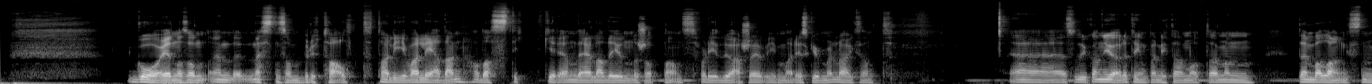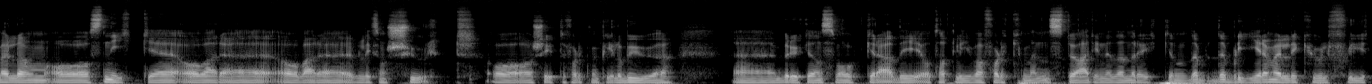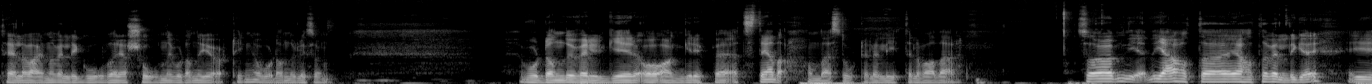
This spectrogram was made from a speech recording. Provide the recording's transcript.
gå inn og sånn, en, nesten sånn brutalt ta livet av lederen, og da stikker en del av de undersåttene hans fordi du er så innmari skummel, da, ikke sant. Eh, så du kan gjøre ting på en litt annen måte, men den balansen mellom å snike og være, og være liksom skjult og skyte folk med pil og bue, eh, bruke den smoke-greia di og tatt livet av folk mens du er inni den røyken det, det blir en veldig kul flyt hele veien og veldig god variasjon i hvordan du gjør ting, og hvordan du liksom Hvordan du velger å angripe et sted, da, om det er stort eller lite, eller hva det er. Så jeg, jeg, har, hatt det, jeg har hatt det veldig gøy i,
